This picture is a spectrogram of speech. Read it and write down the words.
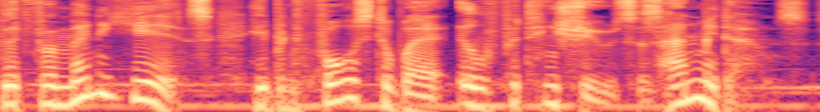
that for many years he'd been forced to wear ill fitting shoes as hand me downs,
